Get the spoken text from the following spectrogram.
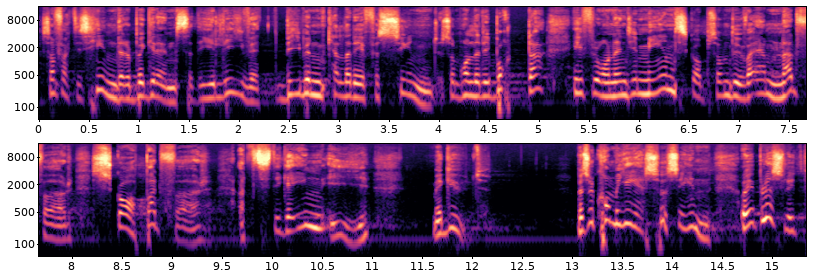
som faktiskt hindrar och begränsar dig i livet. Bibeln kallar det för synd, som håller dig borta ifrån en gemenskap som du var ämnad för, skapad för, att stiga in i med Gud. Men så kommer Jesus in och helt plötsligt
